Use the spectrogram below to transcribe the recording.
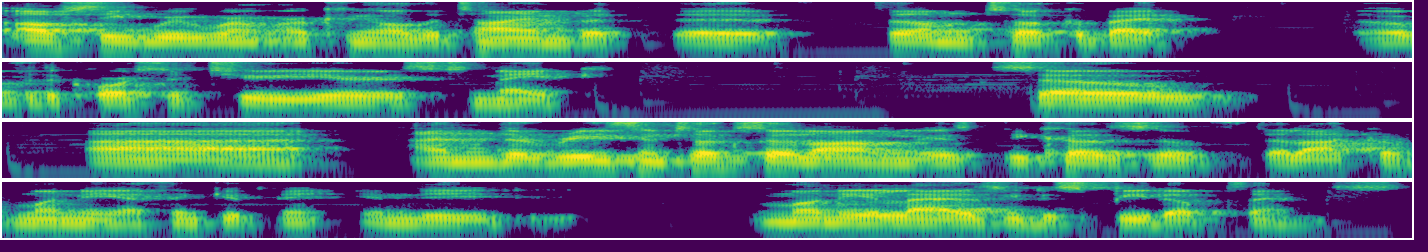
obviously we weren't working all the time, but the film took about over the course of two years to make. So, uh, and the reason it took so long is because of the lack of money. I think it, in the money allows you to speed up things,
